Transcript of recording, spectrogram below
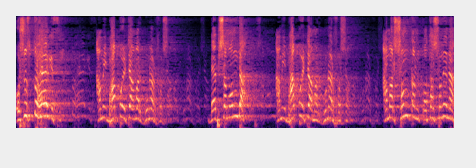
অসুস্থ হয়ে গেছি। আমি ভাববো এটা আমার গুনার ফসল। ব্যবসা মন্দা। আমি ভাববো এটা আমার গুনার ফসল। আমার সন্তান কথা শোনে না।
